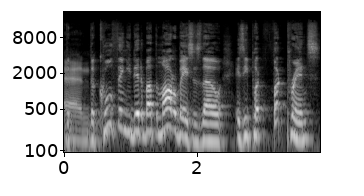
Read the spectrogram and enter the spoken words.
And The cool thing he did about the model bases, though, is he put footprints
